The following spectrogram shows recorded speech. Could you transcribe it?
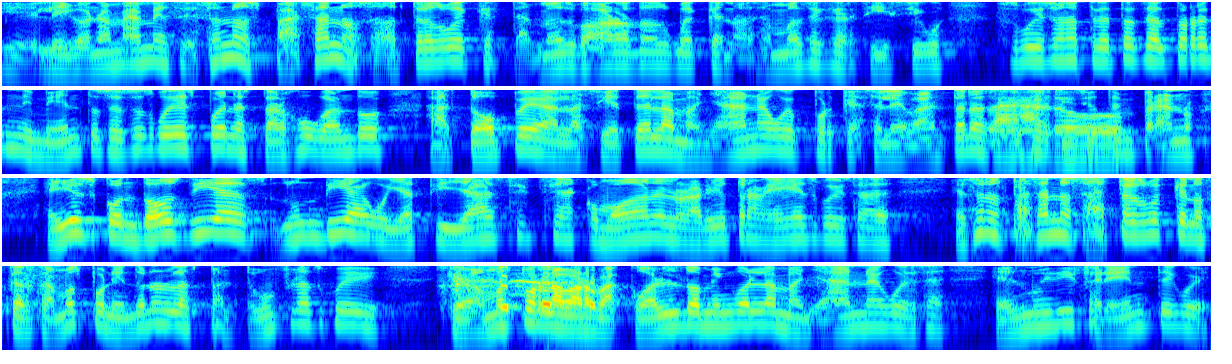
Y le digo, no mames, eso nos pasa a nosotros, güey, que estamos gordos, güey, que no hacemos ejercicio, güey. Esos güeyes son atletas de alto rendimiento. esos güeyes pueden estar jugando a tope a las 7 de la mañana, güey, porque se levantan a hacer ejercicio temprano. Ellos con dos días, un día, güey, ya, ya se, acomodan el horario otra vez, güey. O sea, eso nos pasa a nosotros, güey, que nos cansamos poniéndonos las pantuflas, güey. Que vamos por la barbacoa el domingo en la mañana, güey. O sea, es muy diferente, güey.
